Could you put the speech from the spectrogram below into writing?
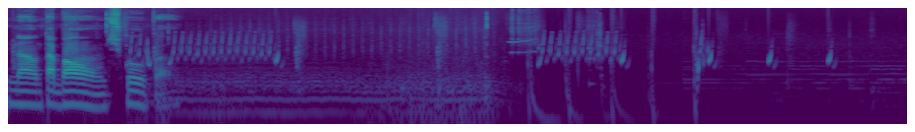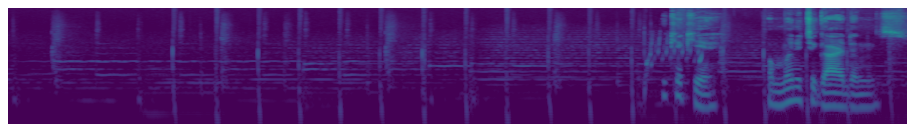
Não, tá bom, desculpa. O que aqui é? Community Gardens.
